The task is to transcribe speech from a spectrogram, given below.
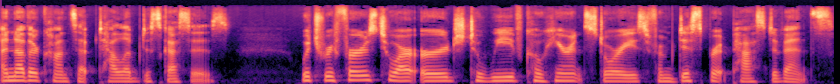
another concept Taleb discusses, which refers to our urge to weave coherent stories from disparate past events.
